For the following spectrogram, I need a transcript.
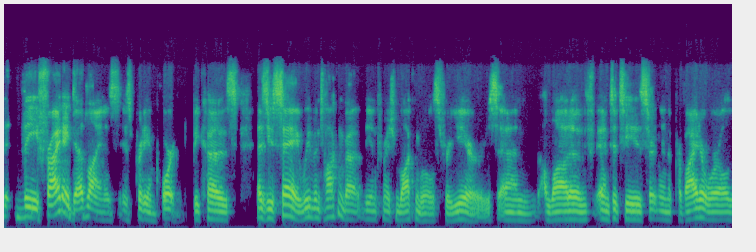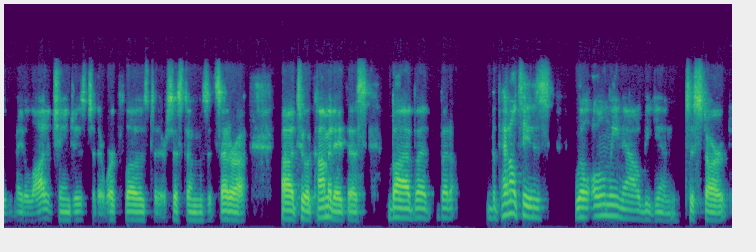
th- the Friday deadline is is pretty important because, as you say, we've been talking about the information blocking rules for years, and a lot of entities, certainly in the provider world, made a lot of changes to their workflows, to their systems, et cetera, uh, to accommodate this. But but but the penalties will only now begin to start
